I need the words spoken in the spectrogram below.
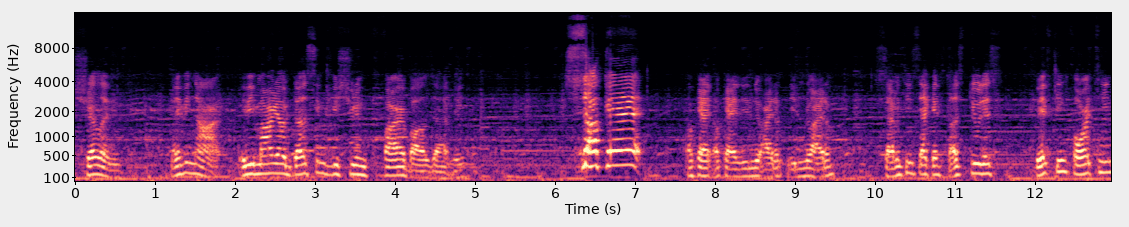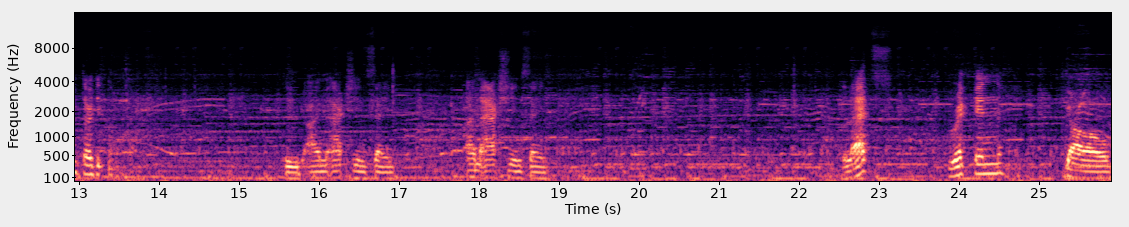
chilling. Maybe not. Maybe Mario does seem to be shooting fireballs at me. Suck it! Okay, okay, I need a new item. Need a new item. 17 seconds. Let's do this. 15, 14, 13. Dude, I'm actually insane. I'm actually insane. let's frickin' go.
